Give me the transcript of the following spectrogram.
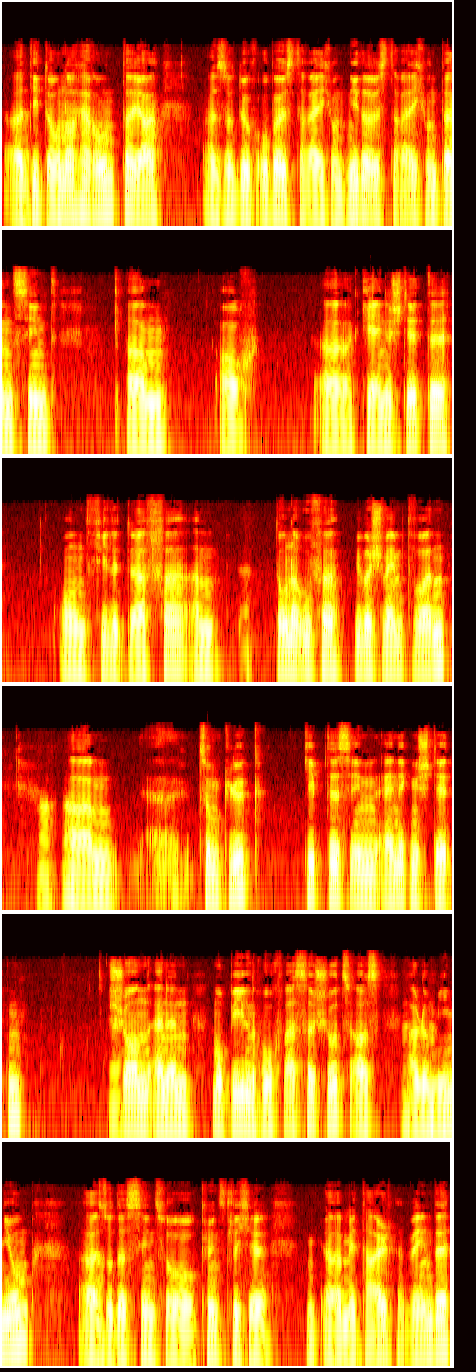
äh, die Donau herunter, ja, also durch Oberösterreich und Niederösterreich. Und dann sind ähm, auch äh, kleine Städte und viele Dörfer am Donauufer überschwemmt worden. Ähm, äh, zum Glück gibt es in einigen Städten Ja. schon einen mobilen Hochwasserschutz aus. Aluminium. Also das sind so künstliche äh, Metallwände,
